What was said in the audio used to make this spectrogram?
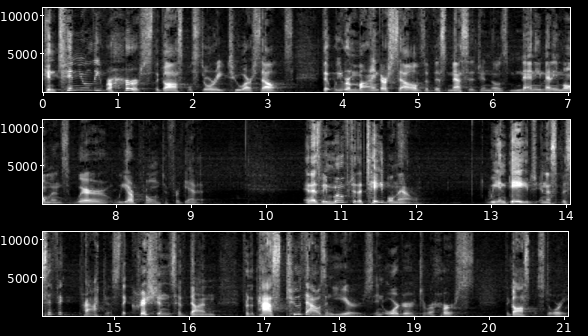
continually rehearse the gospel story to ourselves, that we remind ourselves of this message in those many, many moments where we are prone to forget it. And as we move to the table now, we engage in a specific practice that Christians have done for the past 2,000 years in order to rehearse the gospel story.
